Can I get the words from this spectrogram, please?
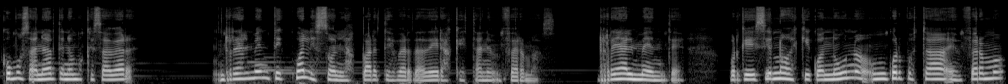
cómo sanar tenemos que saber realmente cuáles son las partes verdaderas que están enfermas. Realmente. Porque decir no, es que cuando uno, un cuerpo está enfermo,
